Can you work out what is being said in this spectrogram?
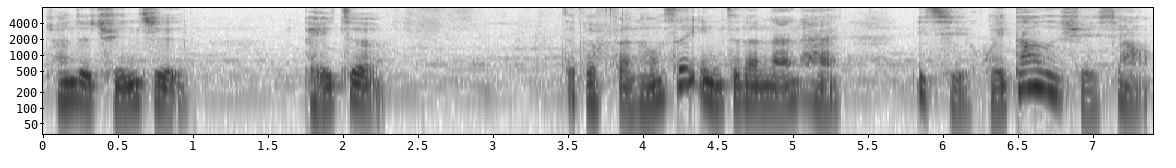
穿着裙子，陪着这个粉红色影子的男孩一起回到了学校。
